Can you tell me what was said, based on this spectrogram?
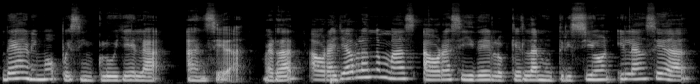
de, ánimo pues incluye la ansiedad, ¿verdad? Ahora ya hablando más ahora sí de lo que es la nutrición y la ansiedad,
